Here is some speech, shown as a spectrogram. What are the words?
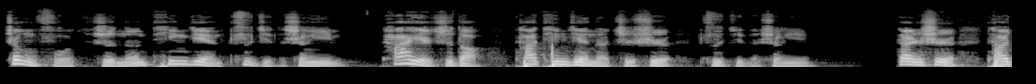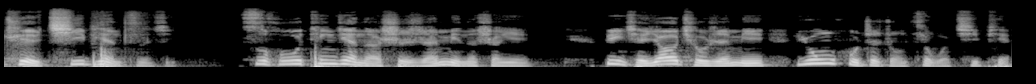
政府只能听见自己的声音，他也知道他听见的只是自己的声音，但是他却欺骗自己，似乎听见的是人民的声音，并且要求人民拥护这种自我欺骗。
